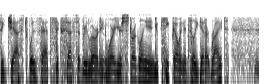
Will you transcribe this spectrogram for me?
suggest was that successive relearning, where you're struggling and you keep going until you get it right. Hmm.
